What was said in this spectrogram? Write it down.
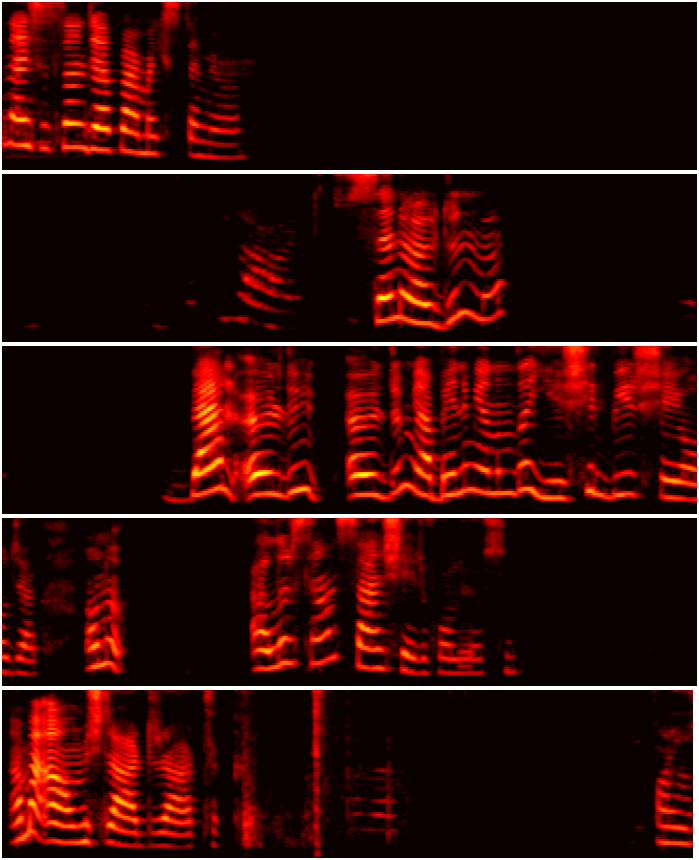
Neyse sana cevap vermek istemiyorum. Çok güzel. Sen öldün mü? Ben öldüm, öldüm ya benim yanımda yeşil bir şey olacak. Onu alırsan sen şerif oluyorsun. Ama almışlardır artık. Ay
